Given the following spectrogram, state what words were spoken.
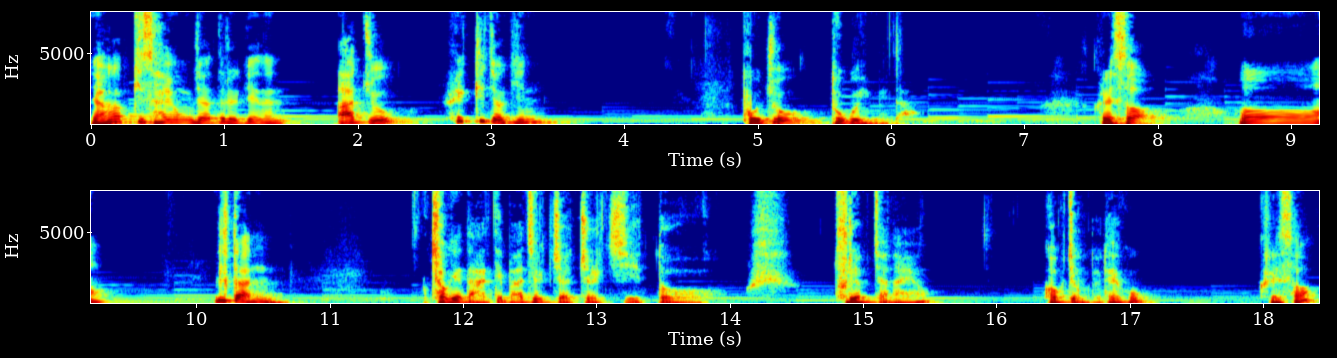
양압기 사용자들에게는 아주 획기적인 보조 도구입니다. 그래서 어, 일단 저게 나한테 맞을지 어쩔지 또 두렵잖아요. 걱정도 되고. 그래서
